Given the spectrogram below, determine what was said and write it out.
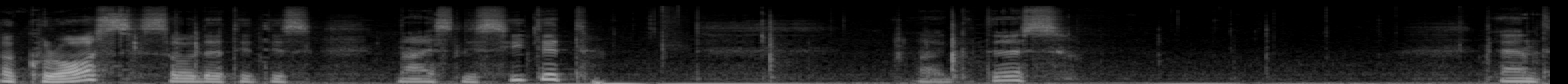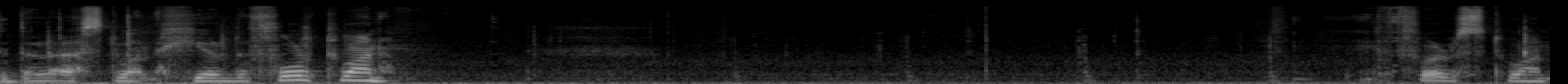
across so that it is nicely seated like this. And the last one here the fourth one. First one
